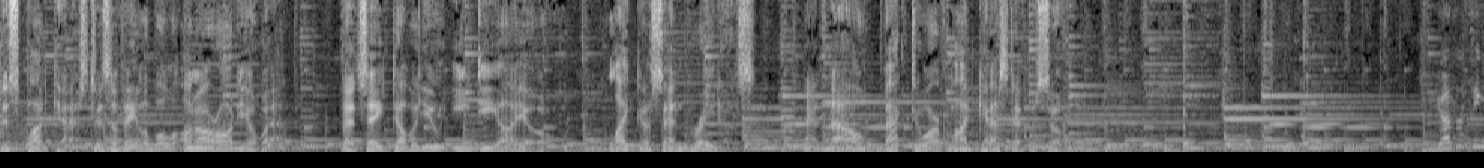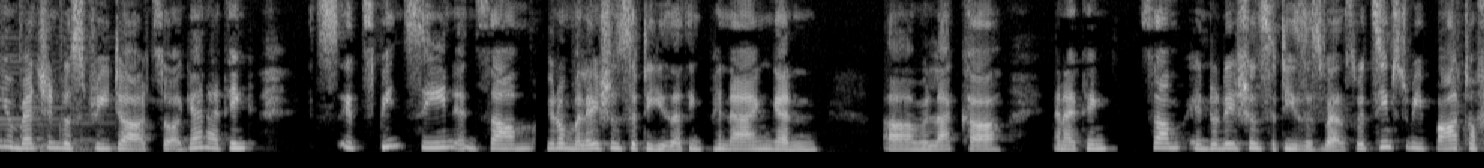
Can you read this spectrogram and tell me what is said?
This podcast is available on our Awedio app. That's A W E D I O. Like us and rate us. And now, back to our podcast episode. You mentioned was street art. So again, I think it's it's been seen in some you know Malaysian cities. I think Penang and uh, Malacca, and I think some Indonesian cities as well. So it seems to be part of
